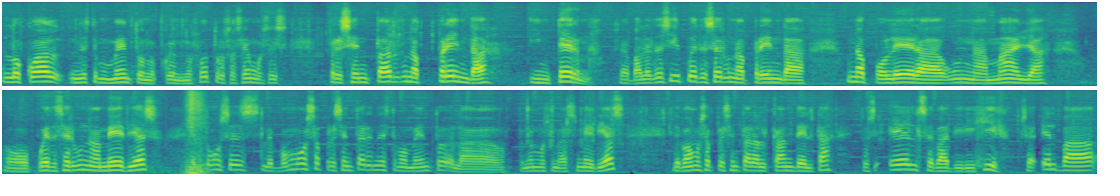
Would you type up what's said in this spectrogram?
Lo cual en este momento lo que nosotros hacemos es presentar una prenda interna. O sea, vale decir, puede ser una prenda, una polera, una malla o puede ser una medias. Entonces le vamos a presentar en este momento, la, tenemos unas medias, le vamos a presentar al can delta, entonces él se va a dirigir, o sea, él va a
